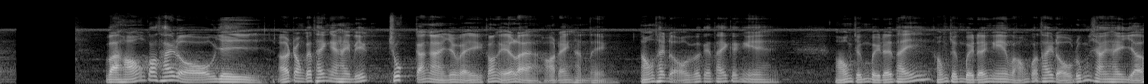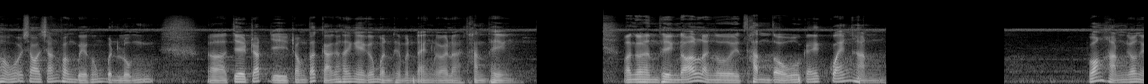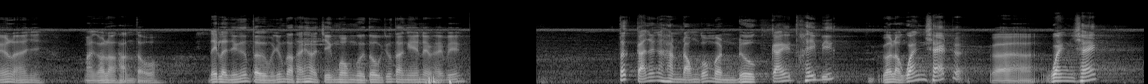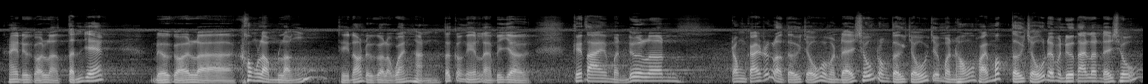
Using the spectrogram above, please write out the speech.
Và họ không có thái độ gì ở trong cái thấy nghe hay biết suốt cả ngày như vậy Có nghĩa là họ đang hành thiền. Họ không thái độ với cái thấy cái nghe. Họ không chuẩn bị để thấy không chuẩn bị để nghe và không có thái độ đúng sai hay dở không có so sánh phân biệt không bình luận uh, chê trách gì trong tất cả cái thấy nghe của mình thì mình đang gọi là thành thiền. Và người hành thiền đó là người thành tựu cái quán hạnh. Quán hạnh có nghĩa là gì? Mà gọi là thành tựu. Đây là những cái từ mà chúng ta thấy hơi chuyên môn người tu chúng ta nghe này phải biết tất cả những cái hành động của mình được cái thấy biết gọi là quán sát đó, và quan sát hay được gọi là tỉnh giác được gọi là không lầm lẫn thì đó được gọi là quán hạnh. Tức có nghĩa là bây giờ cái tay mình đưa lên trong cái rất là tự chủ và mình để xuống trong tự chủ chứ mình không phải mất tự chủ để mình đưa tay lên để xuống.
